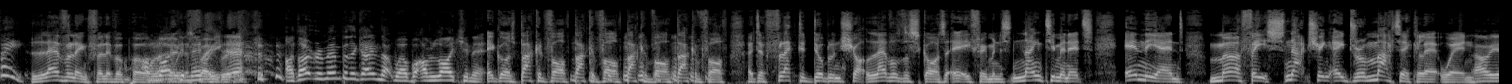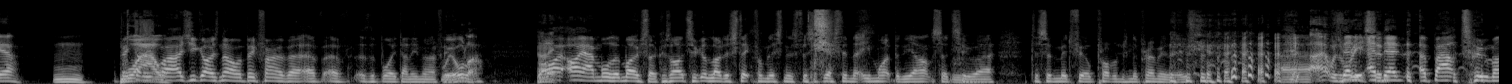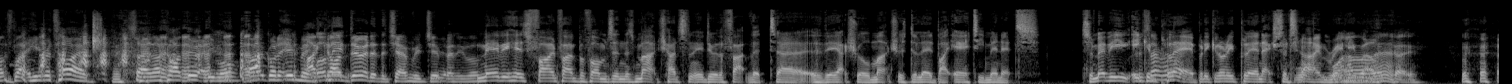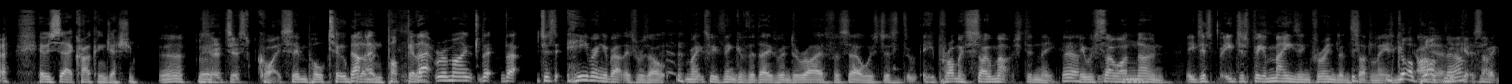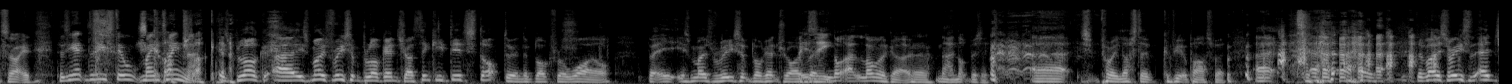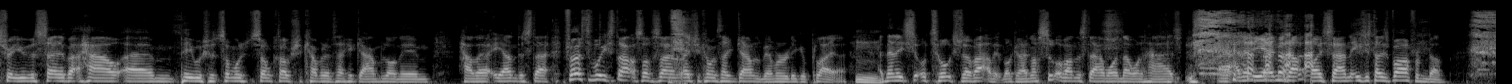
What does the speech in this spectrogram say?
Murphy. Levelling for Liverpool. I'm liking Luke's this. favourite. I don't remember the game that well, but I'm liking it. It goes back and forth, back and forth, back and forth, back and forth. A deflected Dublin shot levels the scores at 83 minutes. 90 minutes in the end. Murphy snatching a dramatic late win. Oh yeah. Big Danny- wow. well, as you guys know, I'm a big fan of, uh, of, of, of the boy Danny Murphy. We all are. Well, I, I am more than most, though, because I took a load of stick from listeners for suggesting that he might be the answer Hmm. to uh, to some midfield problems in the Premier League. Uh, That was then he- and then about two months later, he retired, saying, "I can't do it anymore. I haven't got it in me." I Well, can't maybe- do it at the championship anymore. Maybe his fine, fine performance in this match had something to do with the fact that uh, the actual match was delayed by 80 minutes. So maybe he, he can play, right? but he can only play an extra time really Oh, well. Okay. it was uh, crowd congestion. Yeah. They're Just quite simple. Too That- bloomin' popular. That reminds that, that just hearing about this result makes me think of the days when Darius Vassell was just he promised so much, didn't he? Yeah. He was so unknown. He just he'd just be amazing for England suddenly. He's And got a blog oh, now. You get so excited. Does he? Does he still maintain that? His blog, uh, his most recent blog entry. I think he did stop doing the blog for a while, but his most recent blog entry I Busy. read not that long ago. No, not busy. uh, probably lost a computer password. Uh, the most recent entry he was saying about how um, people should, someone, some clubs should come in and take a gamble on him. How they, he understand. First of all, he starts off saying they should come and take a gamble on me. I'm a really good player, and then he sort of talks himself out of it by going, "I sort of understand why no one has," uh, and then he ends up by saying that he just had his bathroom done.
